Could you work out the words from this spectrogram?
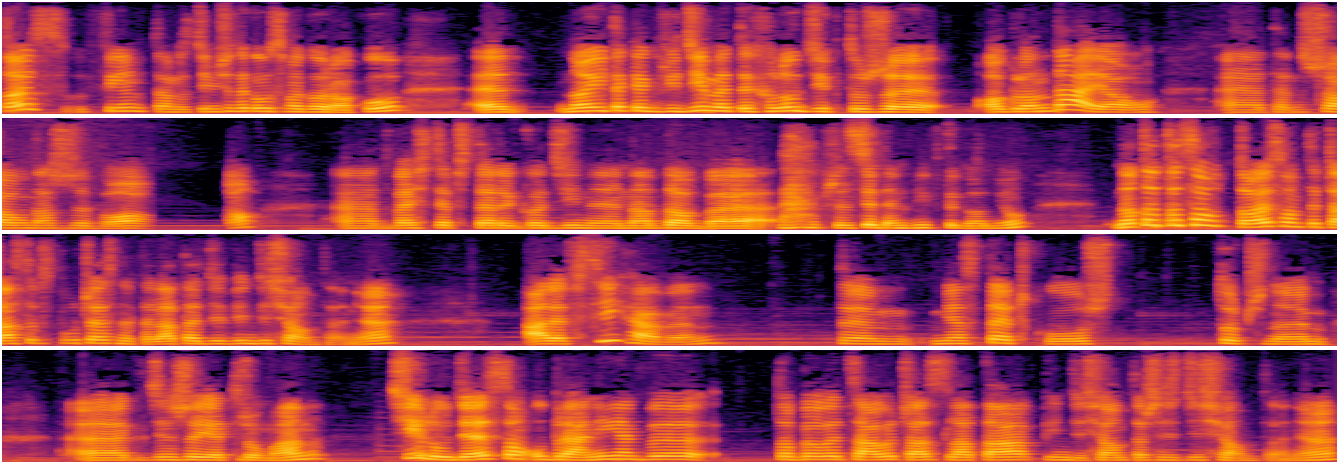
to jest film tam z 98 roku. e, No i tak jak widzimy tych ludzi, którzy oglądają e, ten show na żywo, e, 24 godziny na dobę przez 7 dni w tygodniu, no to to są, to są te czasy współczesne, te lata 90., nie? Ale w Sea Haven, tym miasteczku sztucznym, e, gdzie żyje Truman, ci ludzie są ubrani jakby to były cały czas lata 50., 60., nie?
